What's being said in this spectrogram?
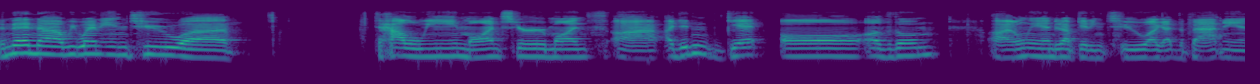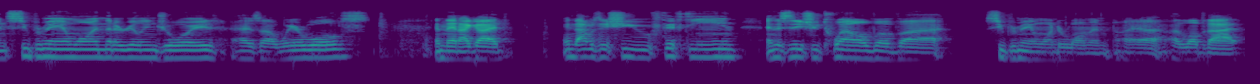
And then uh, we went into uh, to Halloween Monster Month. Uh, I didn't get all of them. I only ended up getting two. I got the Batman Superman one that I really enjoyed as uh, werewolves, and then I got, and that was issue fifteen, and this is issue twelve of uh, Superman Wonder Woman. I uh, I love that.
